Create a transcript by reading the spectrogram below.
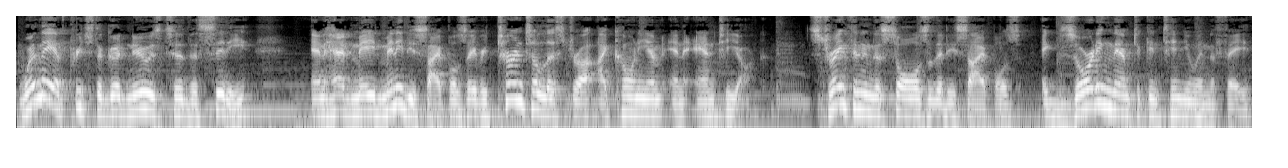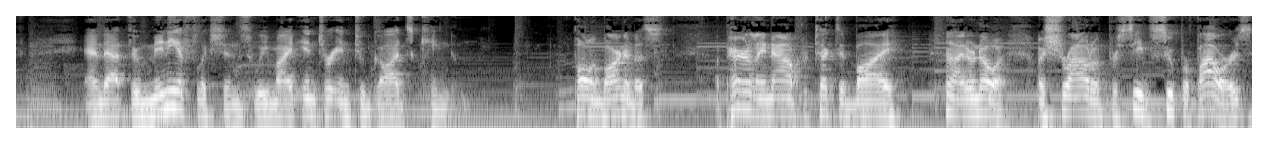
When they had preached the good news to the city and had made many disciples, they returned to Lystra, Iconium, and Antioch, strengthening the souls of the disciples, exhorting them to continue in the faith, and that through many afflictions we might enter into God's kingdom. Paul and Barnabas apparently now protected by, I don't know, a, a shroud of perceived superpowers,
